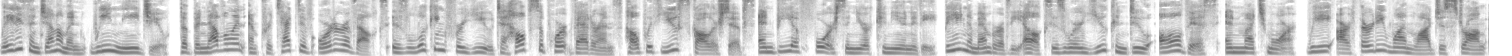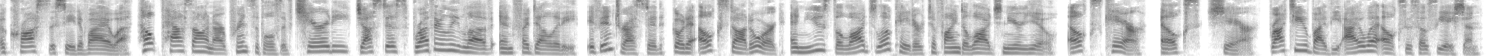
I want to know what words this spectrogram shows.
Ladies and gentlemen, we need you. The Benevolent and Protective Order of Elks is looking for you to help support veterans, help with youth scholarships, and be a force in your community. Being a member of the Elks is where you can do all this and much more. We are 31 lodges strong across the state of Iowa. Help pass on our principles of charity, justice, brotherly love, and fidelity. If interested, go to elks.org and use the lodge locator to find a lodge near you. Elks Care, Elks Share. Brought to you by the Iowa Elks Association.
